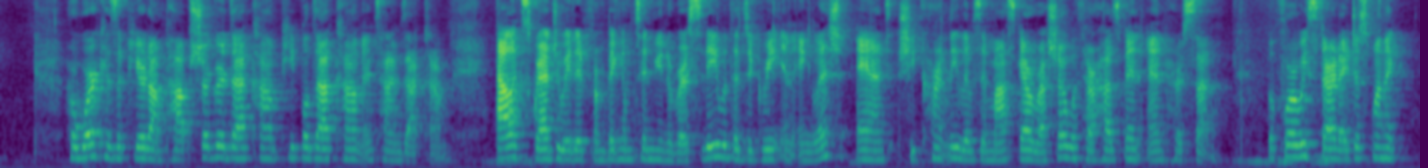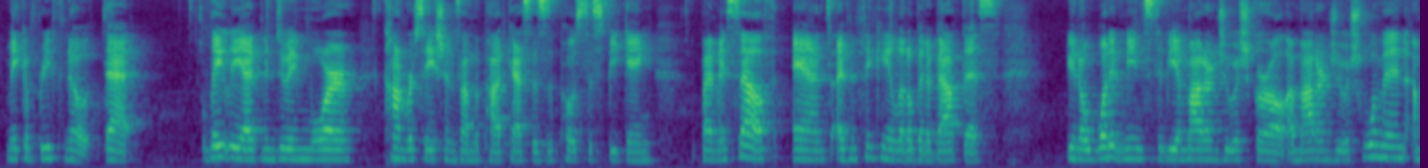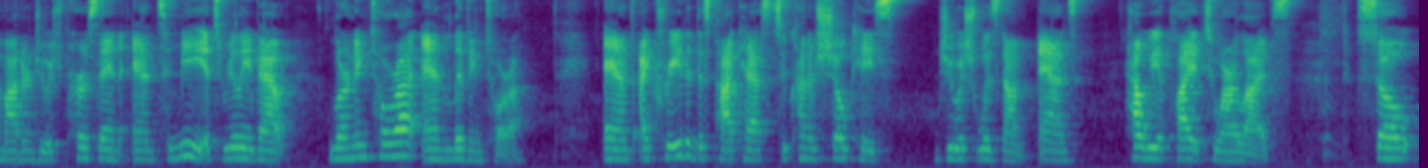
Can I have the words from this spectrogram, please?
Her work has appeared on popsugar.com, people.com, and time.com. Alex graduated from Binghamton University with a degree in English, and she currently lives in Moscow, Russia, with her husband and her son. Before we start, I just want to make a brief note that lately I've been doing more conversations on the podcast as opposed to speaking by myself, and I've been thinking a little bit about this. You know, what it means to be a modern Jewish girl, a modern Jewish woman, a modern Jewish person. And to me, it's really about learning Torah and living Torah. And I created this podcast to kind of showcase Jewish wisdom and how we apply it to our lives. So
